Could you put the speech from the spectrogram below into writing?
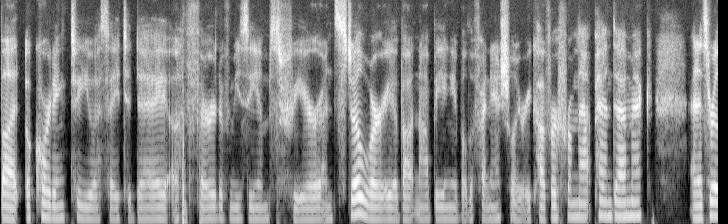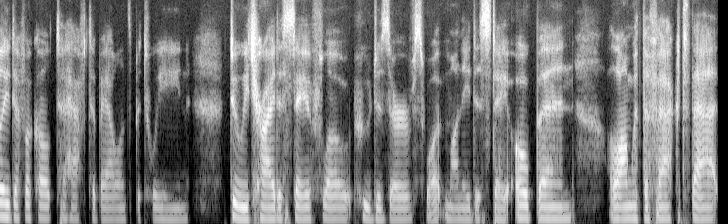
But according to USA Today, a third of museums fear and still worry about not being able to financially recover from that pandemic. And it's really difficult to have to balance between do we try to stay afloat? Who deserves what money to stay open? Along with the fact that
